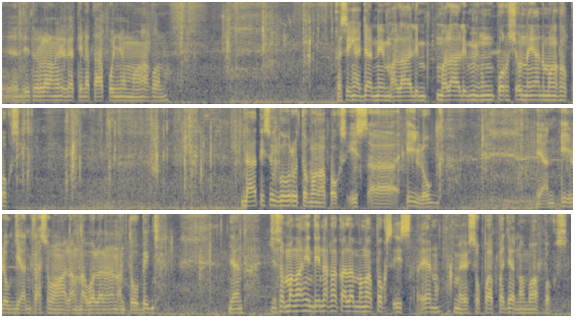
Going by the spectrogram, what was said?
Dito lang nila tinatapon yung mga kuan. Kasi nga dyan eh, malalim, malalim yung portion na yan mga kapoks. Dati siguro to mga poks is ah, ilog. Yan, ilog yan kaso nga lang nawala na ng tubig. Yan. Sa mga hindi nakakala mga poks is ayan oh, may sopa pa diyan oh, mga poks.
